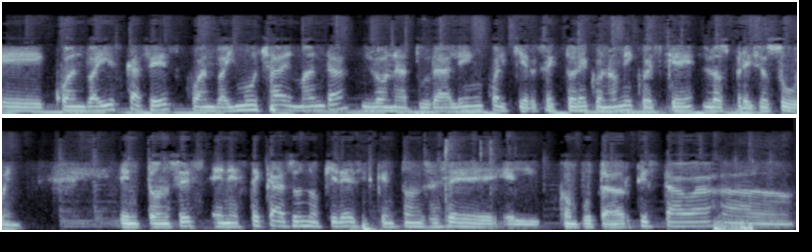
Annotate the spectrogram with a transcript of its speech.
eh, cuando hay escasez, cuando hay mucha demanda, lo natural en cualquier sector económico es que los precios suben. Entonces, en este caso no quiere decir que entonces eh, el computador que estaba a,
